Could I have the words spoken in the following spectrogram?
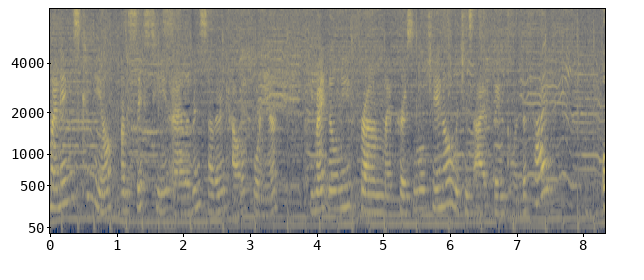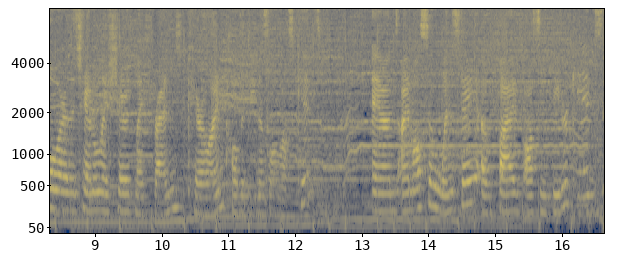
My name is Camille, I'm 16 and I live in Southern California. You might know me from my personal channel, which is I've Been Galindified, or the channel I share with my friend Caroline called Idina's Long Lost Kids. And I'm also Wednesday of Five Awesome Theater Kids.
